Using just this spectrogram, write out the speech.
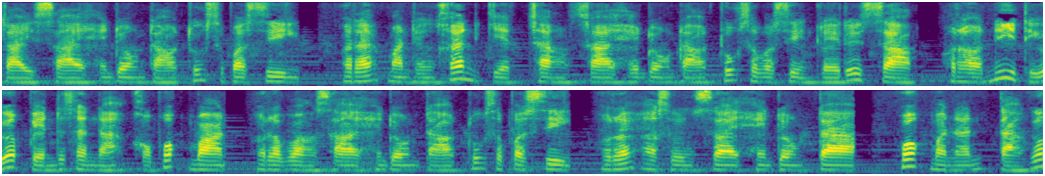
ใจทรายแห่งดวงดาวทุกสรรพสิ่ง และมันถึงขั้นเกลียดชังทรายแห่งดวงดาวทุกสรรพสิ่งเลยด้วยซ้ำเพราะนี่ถือว่าเป็นลักษณะของพวกมันระว่างทรายแห่งดวงดาวทุกสรรพสิ่งและอสูรทรายแห่งดวงดาวพวกมันนั้นต่างก็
